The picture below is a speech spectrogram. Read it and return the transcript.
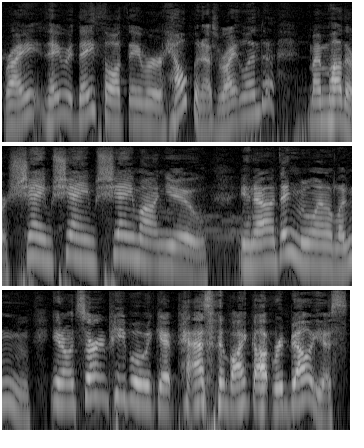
right? They were they thought they were helping us, right, Linda? My mother, shame, shame, shame on you. You know, then we went like, mm. you know, and certain people would get passive. I got rebellious.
